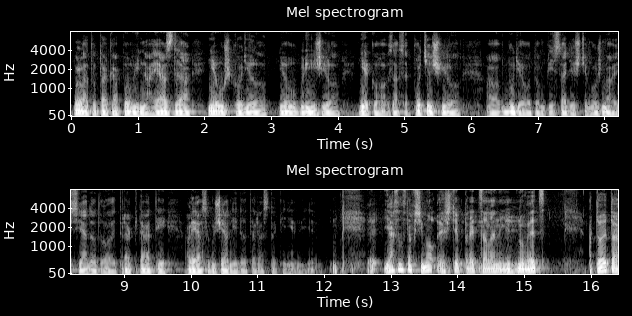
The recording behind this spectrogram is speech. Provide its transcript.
Bola to taká povinná jazda, neuškodilo, neublížilo, niekoho zase potešilo a bude o tom písať ešte možno aj siadodlhé traktáty, ale ja som žiadny doteraz taký nevidel. Ja som sa všimol ešte predsa len jednu vec, a to je tá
